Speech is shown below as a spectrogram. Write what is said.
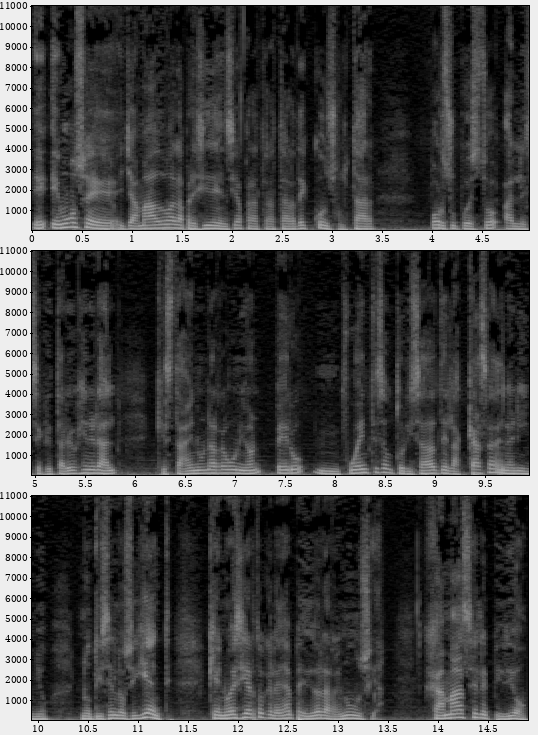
Eh, hemos eh, llamado a la presidencia para tratar de consultar, por supuesto, al secretario general que está en una reunión, pero mm, fuentes autorizadas de la Casa de Nariño nos dicen lo siguiente, que no es cierto que le hayan pedido la renuncia. Jamás se le pidió,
